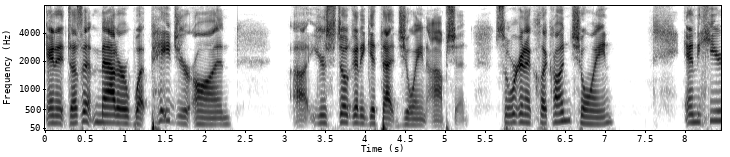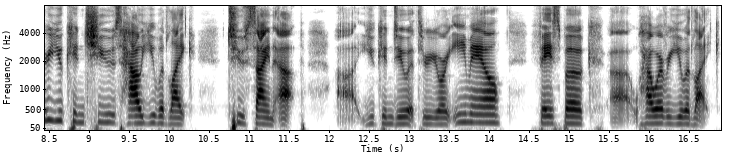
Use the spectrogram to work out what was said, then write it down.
And it doesn't matter what page you're on, uh, you're still going to get that join option. So we're going to click on join. And here you can choose how you would like to sign up. Uh, you can do it through your email, Facebook, uh, however you would like.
